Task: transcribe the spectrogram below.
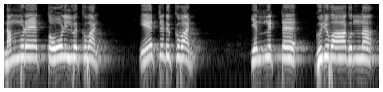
നമ്മുടെ തോളിൽ വെക്കുവാൻ ഏറ്റെടുക്കുവാൻ എന്നിട്ട് ഗുരുവാകുന്ന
